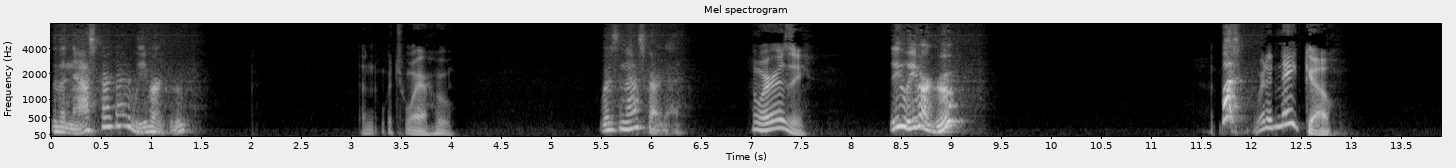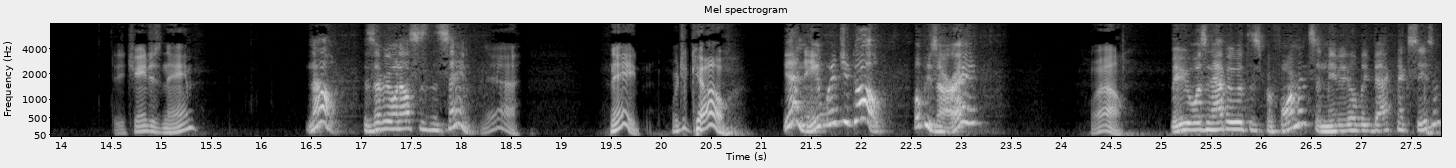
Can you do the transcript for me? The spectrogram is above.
Did the NASCAR guy leave our group? Then which where who? Where's the NASCAR guy? Where is he? Did he leave our group? What? Where did Nate go? Did he change his name? No, because everyone else is the same. Yeah, Nate, where'd you go? Yeah, Nate, where'd you go? Hope he's all right. Wow. Maybe he wasn't happy with his performance, and maybe he'll be back next season.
